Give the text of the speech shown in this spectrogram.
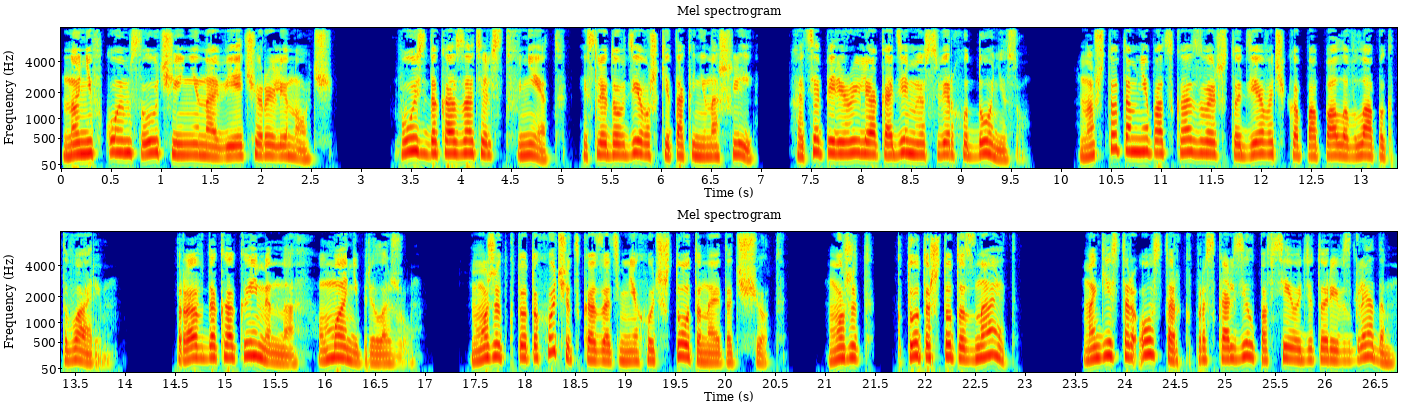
но ни в коем случае не на вечер или ночь. Пусть доказательств нет, и следов девушки так и не нашли, хотя перерыли Академию сверху донизу. Но что-то мне подсказывает, что девочка попала в лапы к тварям. Правда, как именно, ума не приложу. Может, кто-то хочет сказать мне хоть что-то на этот счет? Может, кто-то что-то знает? Магистр Остерк проскользил по всей аудитории взглядом,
